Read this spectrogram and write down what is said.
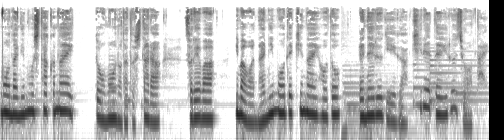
もう何もしたくないと思うのだとしたら、それは今は何もできないほどエネルギーが切れている状態。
